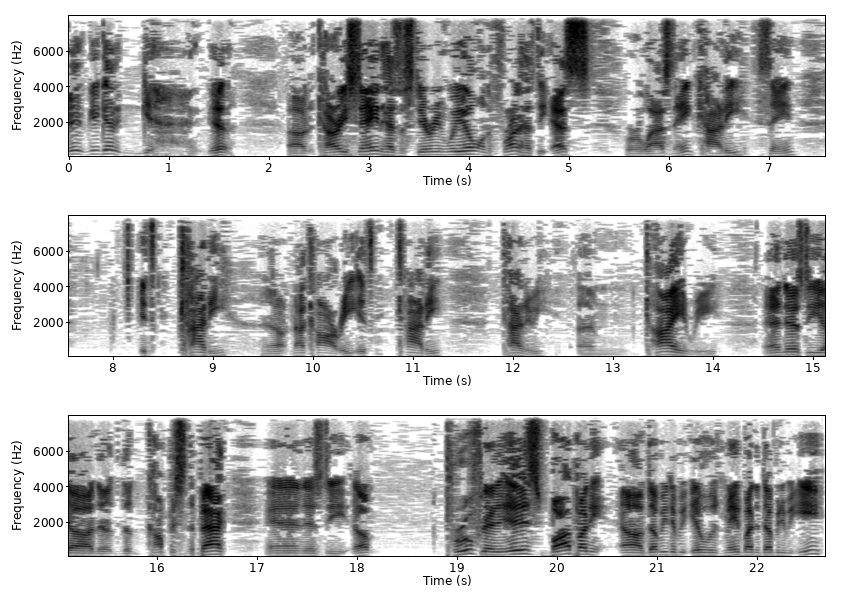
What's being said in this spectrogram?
you get it. Get, get uh, Kairi Sane has a steering wheel on the front. It has the S for her last name, Kairi Sane. It's Kari, not Kari. It's Kari, Kari, and Kairi. And there's the, uh, the the compass in the back, and there's the uh, proof that it is bought by the uh, WWE. It was made by the WWE.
